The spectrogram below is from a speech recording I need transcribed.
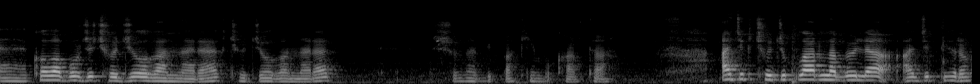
Ee, Kova burcu çocuğu olanlara, çocuğu olanlara şurada bir bakayım bu karta. Acık çocuklarla böyle acık diyorum.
